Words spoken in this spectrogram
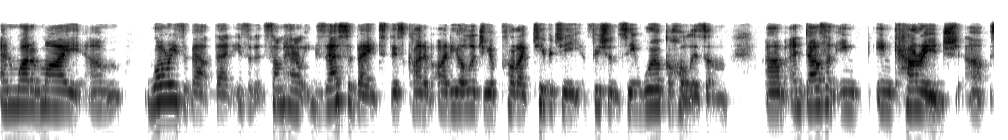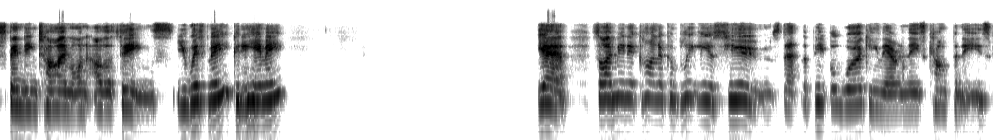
And one of my um, worries about that is that it somehow exacerbates this kind of ideology of productivity, efficiency, workaholism, um, and doesn't in, encourage uh, spending time on other things. You with me? Can you hear me? Yeah. So, I mean, it kind of completely assumes that the people working there in these companies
